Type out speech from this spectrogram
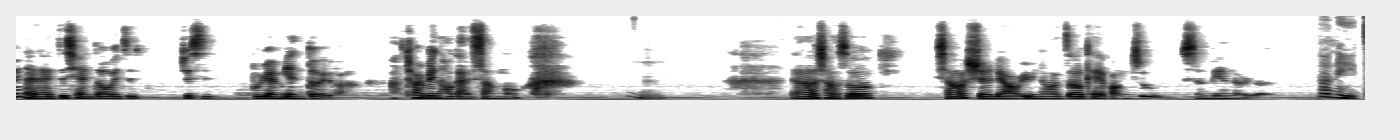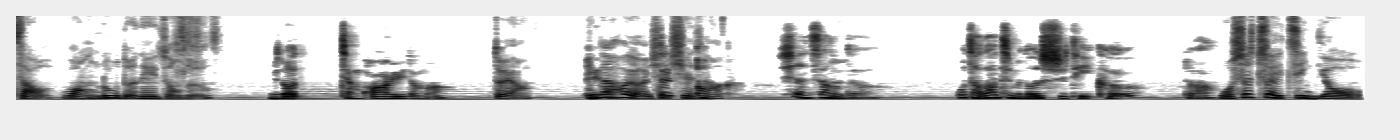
因为奶奶之前都一直就是不愿面对吧，啊，突然变得好感伤哦。嗯，然后想说想要学疗愈，然后之后可以帮助身边的人。那你找网络的那种的，你说讲华语的吗？对啊，应该会有一些线上。线上的，我找到基本都是实体课。对啊，我是最近有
